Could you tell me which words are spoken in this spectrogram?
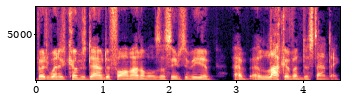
but when it comes down to farm animals, there seems to be a, a, a lack of understanding.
